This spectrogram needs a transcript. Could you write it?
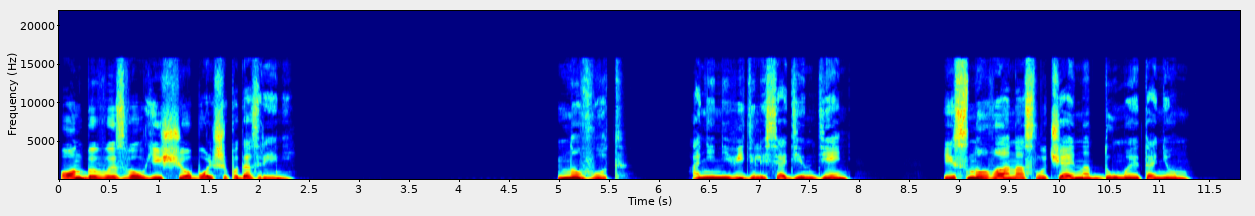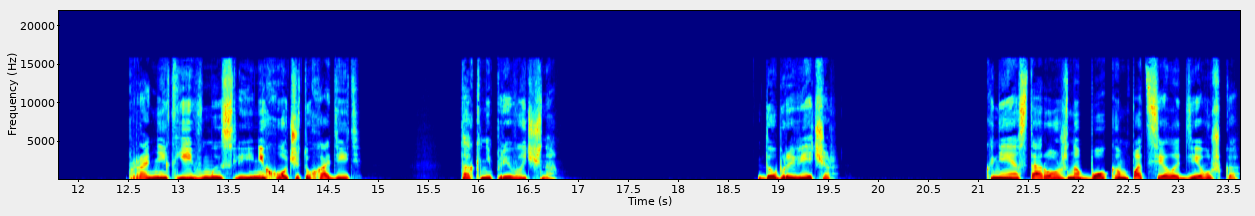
он бы вызвал еще больше подозрений. Ну вот, они не виделись один день, и снова она случайно думает о нем. Проник ей в мысли и не хочет уходить. Так непривычно. «Добрый вечер». К ней осторожно боком подсела девушка.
